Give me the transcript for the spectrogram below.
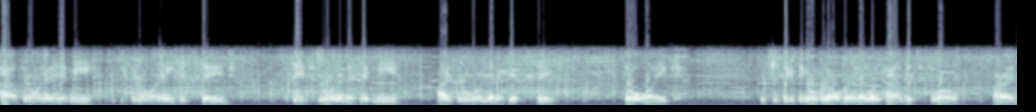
Kyle threw one and it hit me. He threw one and he hit Sage. Sage threw one and it hit me. I threw one that it hit Sage. So, like, it's just like a thing over and over. And then when Kyle gets low, alright,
